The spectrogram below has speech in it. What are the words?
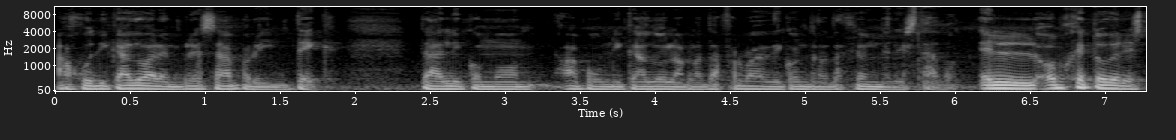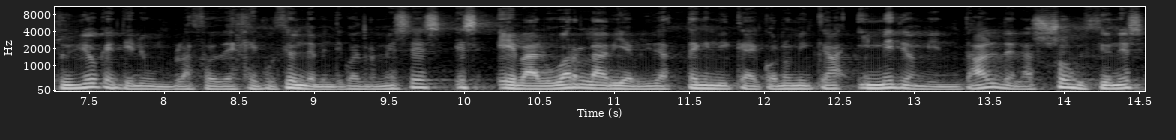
adjudicado a la empresa Prointec tal y como ha publicado la plataforma de contratación del Estado. El objeto del estudio, que tiene un plazo de ejecución de 24 meses, es evaluar la viabilidad técnica, económica y medioambiental de las soluciones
